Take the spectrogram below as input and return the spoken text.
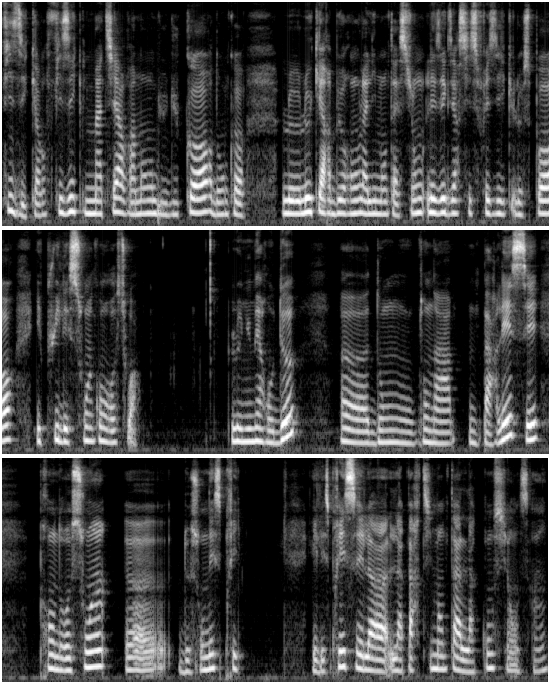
physique, hein. physique, matière vraiment du, corps, donc euh, le, carburant, l'alimentation, les exercices physiques, le sport, et puis les soins qu'on reçoit. Le numéro 2 euh, dont, on a parlé, c'est prendre soin de son esprit. Et l'esprit, c'est la, partie mentale, la conscience. Hein.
